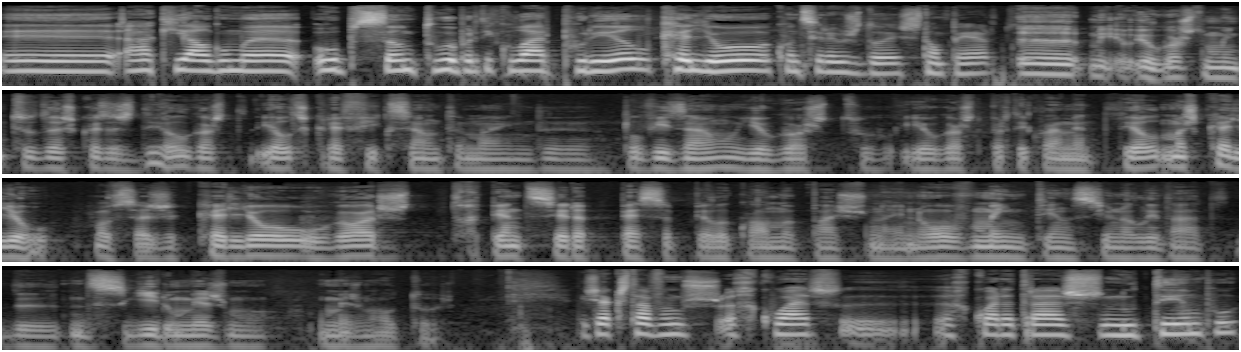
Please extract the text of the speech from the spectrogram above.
Uh, há aqui alguma opção tua particular por ele? Calhou acontecerem os dois tão perto? Uh, eu, eu, gosto muito das coisas dele. Gosto, ele escreve ficção também de televisão e eu gosto, eu gosto particularmente dele, mas calhou. Ou seja, calhou o Gorges de repente ser a peça pela qual me apaixonei. Não houve uma intencionalidade de, de seguir o mesmo, o mesmo autor. Já que estávamos a recuar, eh, a recuar atrás no tempo,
